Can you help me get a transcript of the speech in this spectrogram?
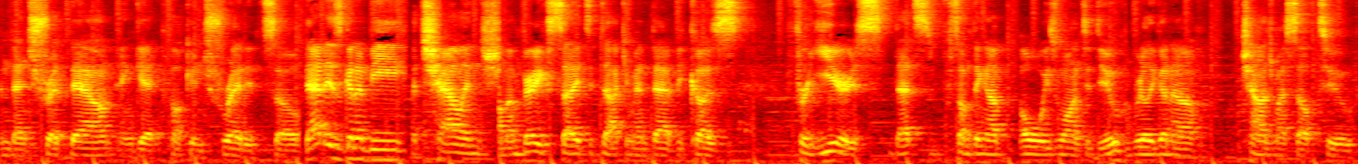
and then shred down and get fucking shredded. So that is gonna be a challenge. I'm very excited to document that because for years, that's something I've always wanted to do. I'm really gonna challenge myself to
